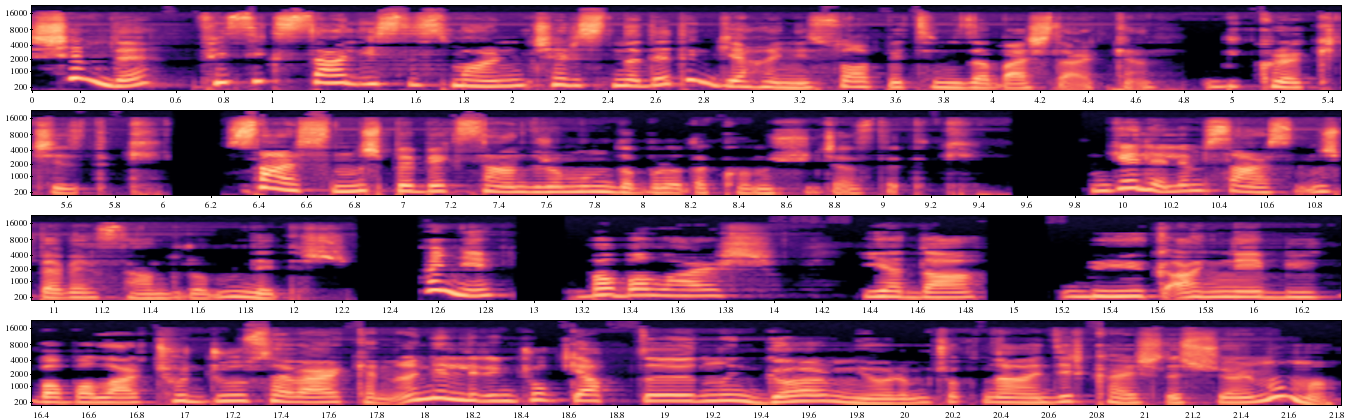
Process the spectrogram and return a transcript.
Şimdi fiziksel istismarın içerisinde dedik ya hani sohbetimize başlarken bir kroki çizdik. Sarsılmış bebek sendromunu da burada konuşacağız dedik. Gelelim sarsılmış bebek sendromu nedir? Hani babalar ya da büyük anne, büyük babalar çocuğu severken annelerin çok yaptığını görmüyorum. Çok nadir karşılaşıyorum ama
